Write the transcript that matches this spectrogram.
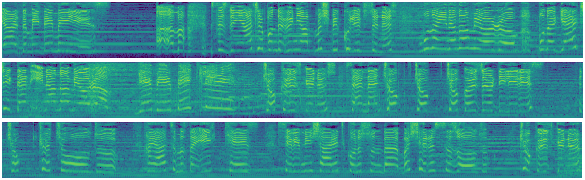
yardım edemeyiz. Ama siz dünya çapında ün yapmış bir kulüpsünüz. Buna inanamıyorum. Buna gerçekten inanamıyorum. Gebi bekle. Çok üzgünüz. Senden çok çok çok özür dileriz. Kötü oldu. Hayatımızda ilk kez sevimli işaret konusunda başarısız olduk. Çok üzgünüm.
